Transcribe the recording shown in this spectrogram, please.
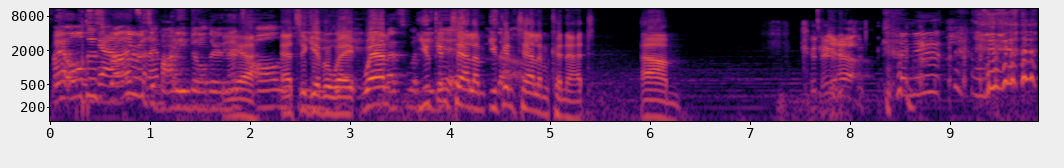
My oldest Yeah, brother was a what I'm thinking. bodybuilder, and that's yeah, all. that's a giveaway. did. Well, you can did, tell him. You can tell him, Canut. Um, Canute. yeah, Canute.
